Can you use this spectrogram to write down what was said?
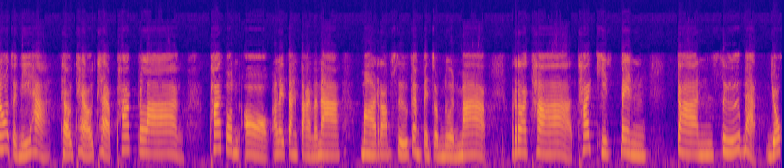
นอกจากนี้ค่ะ แถวแถวๆแถบภาคกลางภาคตนออกอะไรต่างๆ นานามารับซื้อกันเป็นจำนวนมาก ราคาถ้าคิดเป็นการซื้อแบบยก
